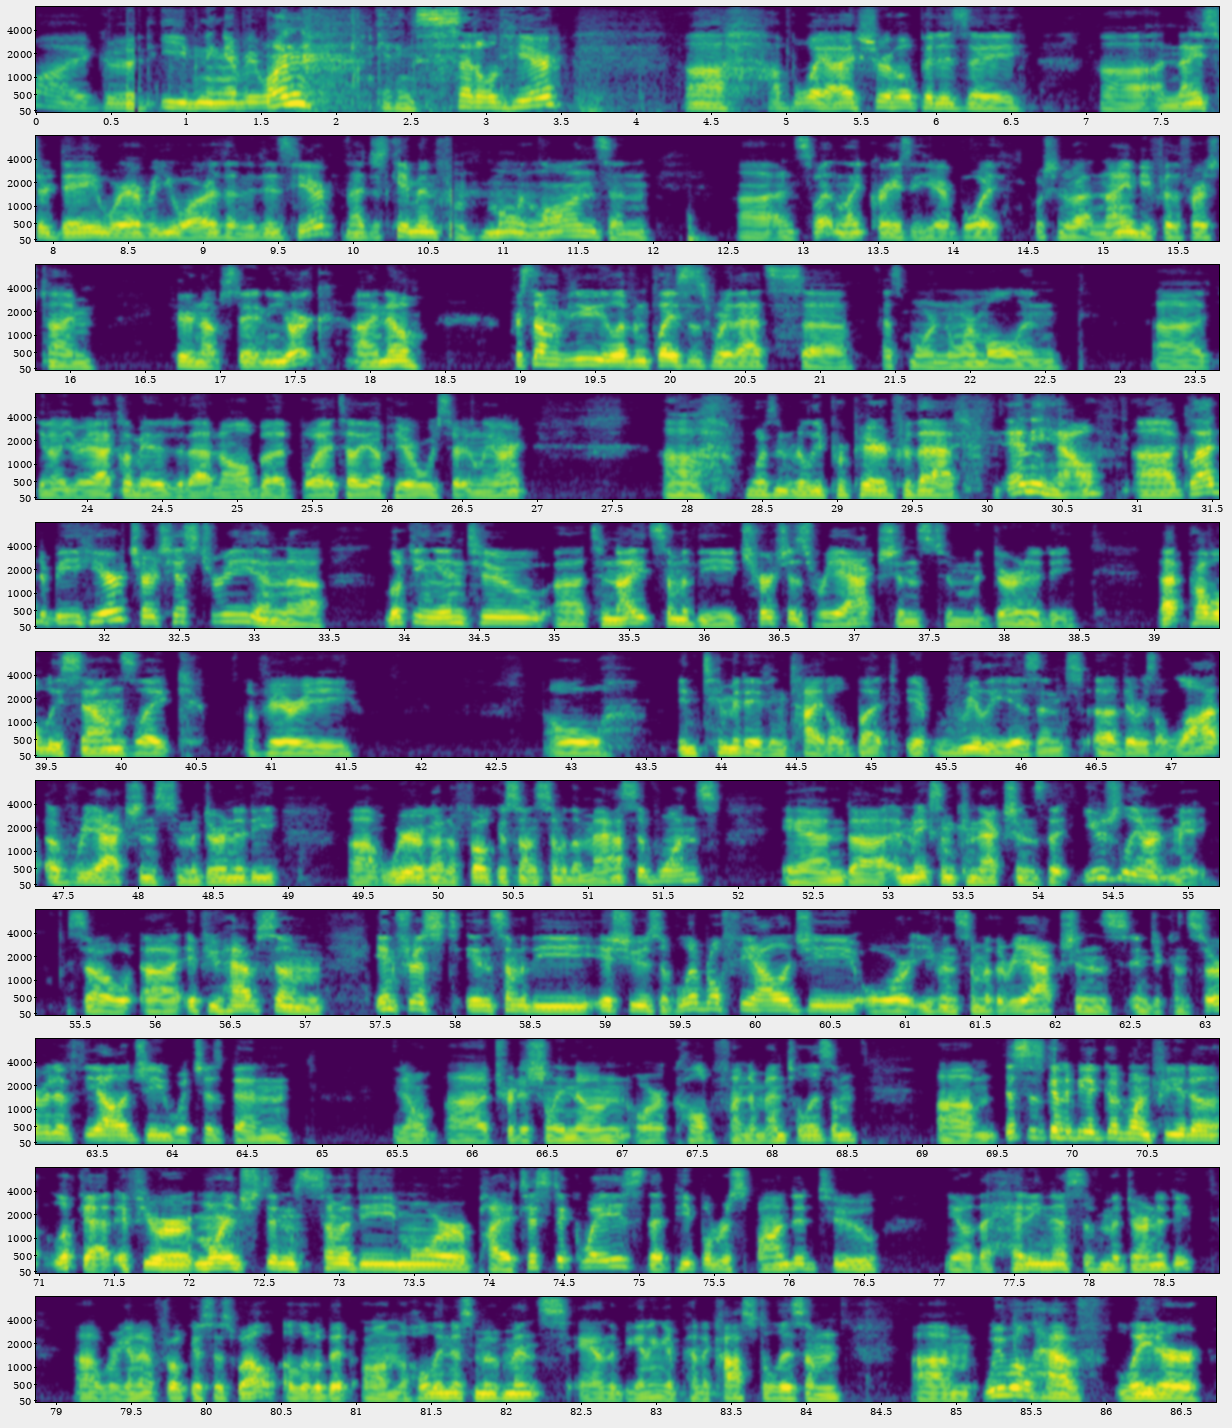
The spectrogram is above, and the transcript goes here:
Why, good evening, everyone. Getting settled here. Uh, oh boy, I sure hope it is a uh, a nicer day wherever you are than it is here. I just came in from mowing lawns and uh, and sweating like crazy here. Boy, pushing about 90 for the first time here in upstate New York. I know for some of you, you live in places where that's uh, that's more normal and uh, you know you're acclimated to that and all. But boy, I tell you, up here we certainly aren't. Uh, wasn't really prepared for that. Anyhow, uh, glad to be here. Church history and uh, looking into uh, tonight some of the church's reactions to modernity. That probably sounds like a very oh intimidating title, but it really isn't. Uh, there is a lot of reactions to modernity. Uh, we're going to focus on some of the massive ones and uh, and make some connections that usually aren't made. So, uh, if you have some interest in some of the issues of liberal theology or even some of the reactions into conservative theology, which has been, you know, uh, traditionally known or called fundamentalism, um, this is going to be a good one for you to look at. If you're more interested in some of the more pietistic ways that people responded to, you know, the headiness of modernity, uh, we're going to focus as well a little bit on the holiness movements and the beginning of Pentecostalism um, we will have later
